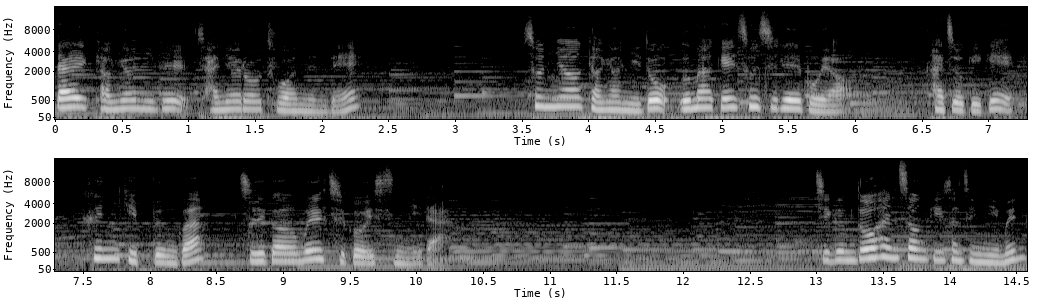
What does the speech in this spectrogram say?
딸 경연이를 자녀로 두었는데 손녀 경연이도 음악의 소질을 보여 가족에게 큰 기쁨과 즐거움을 주고 있습니다. 지금도 한성기 선생님은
